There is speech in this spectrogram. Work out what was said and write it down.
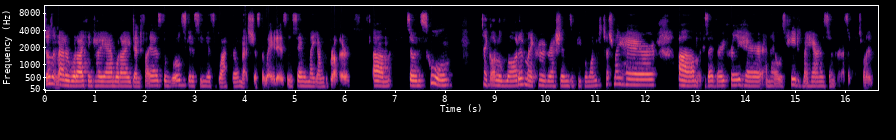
doesn't matter what I think I am, what I identify as, the world's going to see me as a black girl, and that's just the way it is. And the same with my younger brother. Um, so in school, I got a lot of microaggressions if people wanted to touch my hair because um, I have very curly hair, and I always hated my hair when I was younger. I was like, I just want to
